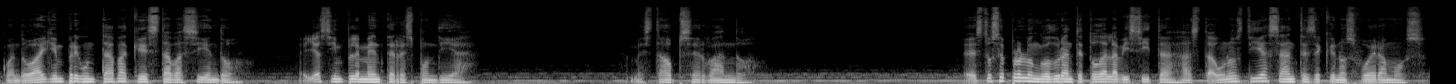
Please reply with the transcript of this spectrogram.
Cuando alguien preguntaba qué estaba haciendo, ella simplemente respondía, me está observando. Esto se prolongó durante toda la visita hasta unos días antes de que nos fuéramos.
